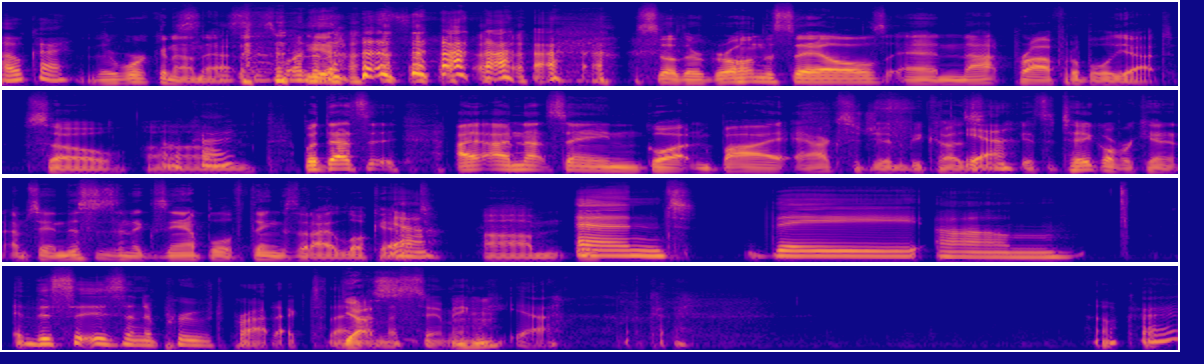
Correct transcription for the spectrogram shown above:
Okay. They're working on So that. This is one of Yeah. those. so they're growing the sales and not profitable yet. So, um, Okay. but that's I, I'm not saying go out and buy Axogen because Yeah. it's a takeover candidate. I'm saying this is an example of things that I look at. Um, it- and they um this is an approved product then Yes. i'm assuming Mhm. yeah okay okay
